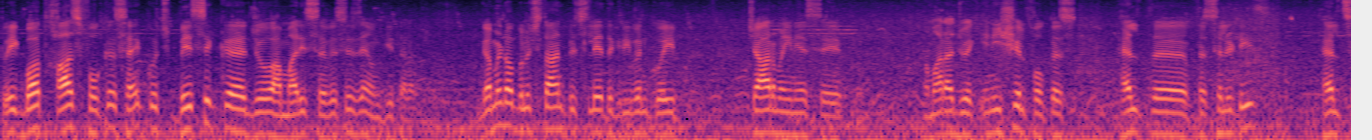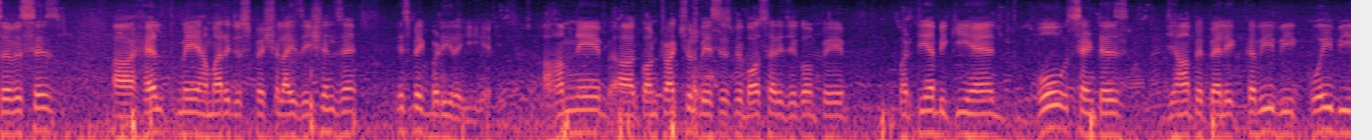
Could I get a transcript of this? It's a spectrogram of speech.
تو ایک بہت خاص فوکس ہے۔ کچھ بیسک جو ہماری سروسز ہیں، ان کی طرف۔ گورنمنٹ آف بلوچستان پچھلے تقریباً کوئی چار مہینے سے ہمارا جو ایک initial focus health facilities health services health میں ہمارے جو اسپیشلائزیشنز ہیں اس پہ ایک بڑی رہی ہے ہم نے کانٹریکچول بیسس پہ بہت ساری جگہوں پہ بھرتیاں بھی کی ہیں وہ سینٹرز جہاں پہ پہلے کبھی بھی کوئی بھی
